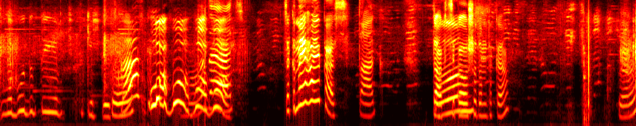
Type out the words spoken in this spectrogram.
Не буду ти такі підказки. О, во, во, во. Молодець. Це книга якась? Так. Так, Ом. цікаво, що там таке. Так.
